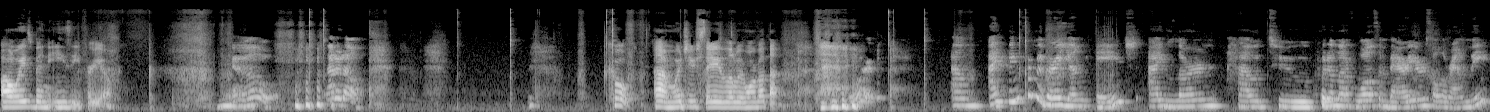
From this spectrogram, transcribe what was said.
always been easy for you? No, not at all. Cool. Um, would you say a little bit more about that? Sure. Um, I think from a very young age, I learned how to put a lot of walls and barriers all around me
